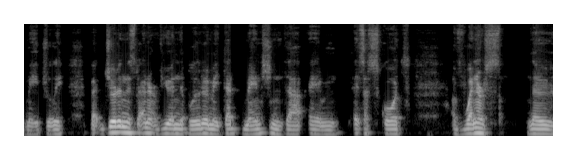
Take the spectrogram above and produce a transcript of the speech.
made really, but during this interview in the Blue Room, he did mention that um, it's a squad of winners. Now,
